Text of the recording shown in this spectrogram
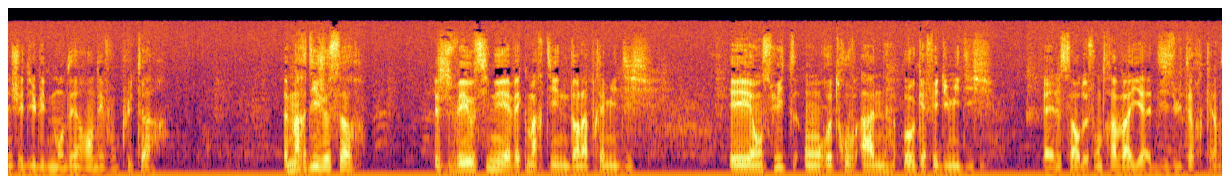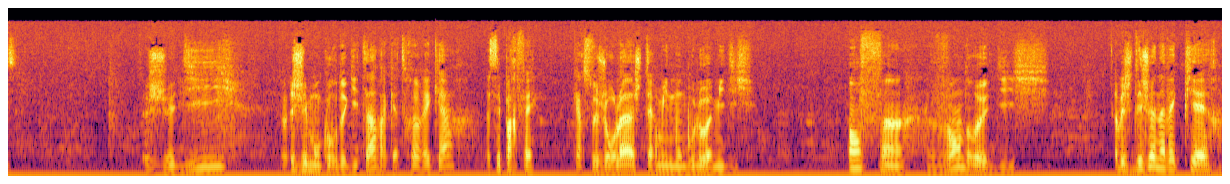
j'ai dû lui demander un rendez-vous plus tard. Mardi, je sors. Je vais au ciné avec Martine dans l'après-midi. Et ensuite, on retrouve Anne au café du midi. Elle sort de son travail à 18h15. Jeudi, j'ai mon cours de guitare à 4h15. C'est parfait, car ce jour-là, je termine mon boulot à midi. Enfin, vendredi. Ah, Je déjeune avec Pierre,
